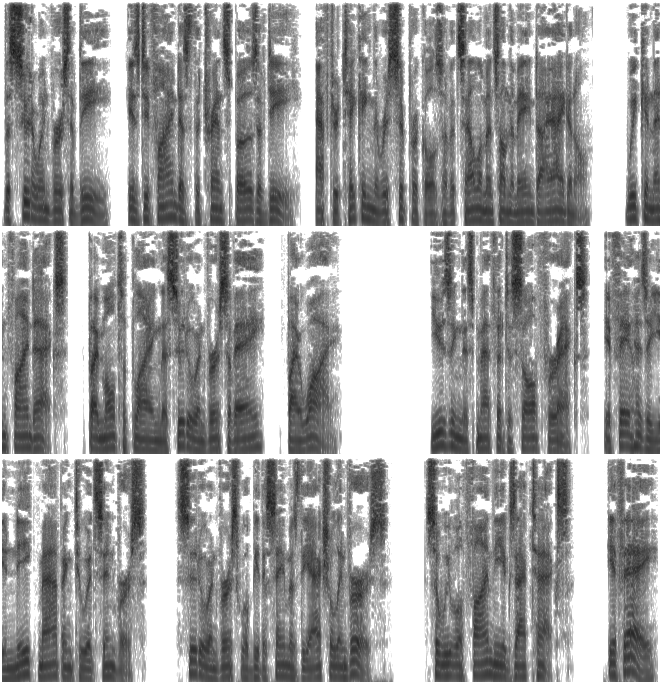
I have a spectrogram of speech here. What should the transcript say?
The pseudo-inverse of D, is defined as the transpose of D, after taking the reciprocals of its elements on the main diagonal. We can then find X, by multiplying the pseudo-inverse of A, by Y. Using this method to solve for X, if A has a unique mapping to its inverse, pseudo-inverse will be the same as the actual inverse. So we will find the exact X. If A,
